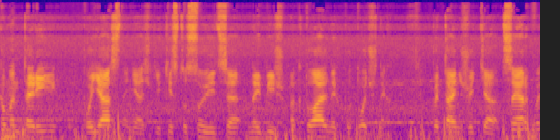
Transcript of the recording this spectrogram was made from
коментарі, пояснення, які стосуються найбільш актуальних поточних питань життя церкви,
